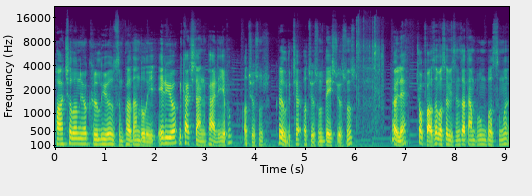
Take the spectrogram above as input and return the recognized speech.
parçalanıyor, kırılıyor, zımparadan dolayı eriyor. Birkaç tane perde yapıp atıyorsunuz. Kırıldıkça atıyorsunuz, değiştiriyorsunuz. Öyle çok fazla basabilirsiniz. Zaten bunun basımı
